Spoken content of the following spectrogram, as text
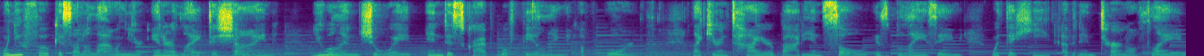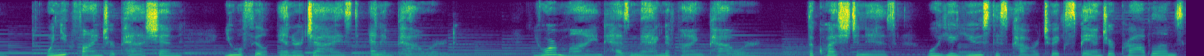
when you focus on allowing your inner light to shine, you will enjoy an indescribable feeling of warmth, like your entire body and soul is blazing with the heat of an internal flame. When you find your passion, you will feel energized and empowered. Your mind has magnifying power. The question is, will you use this power to expand your problems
